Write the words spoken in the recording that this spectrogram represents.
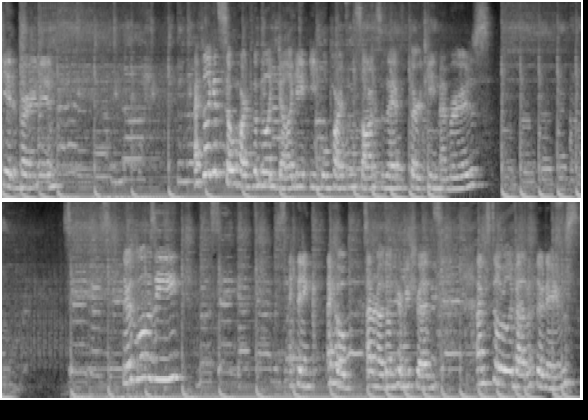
get it burning. I feel like it's so hard for them to like delegate equal parts in songs because they have 13 members. There's Woozi! I think. I hope. I don't know, don't hear me shreds. I'm still really bad with their names.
